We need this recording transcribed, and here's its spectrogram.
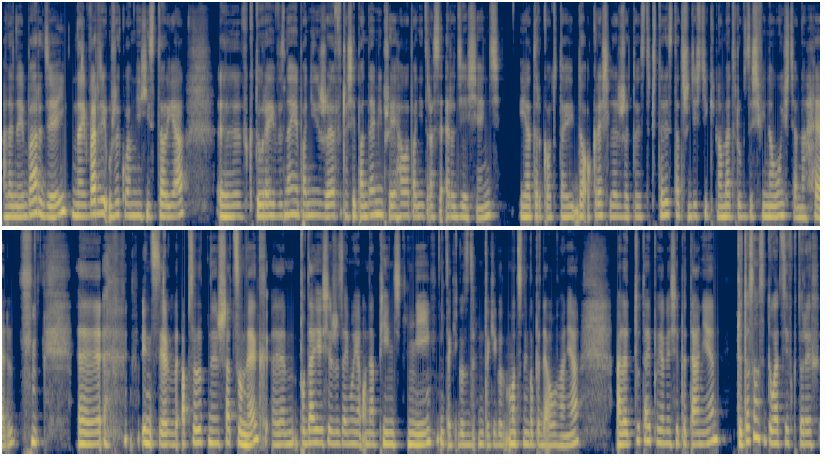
Ale najbardziej, najbardziej urzekła mnie historia, y, w której wyznaje pani, że w czasie pandemii przejechała pani trasę R10 ja tylko tutaj dookreślę, że to jest 430 km ze Świnoujścia na Hel, e, więc jakby absolutny szacunek. E, podaje się, że zajmuje ona 5 dni takiego, takiego mocnego pedałowania, ale tutaj pojawia się pytanie, czy to są sytuacje, w których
